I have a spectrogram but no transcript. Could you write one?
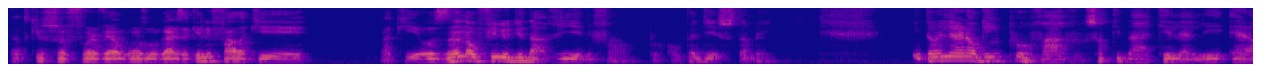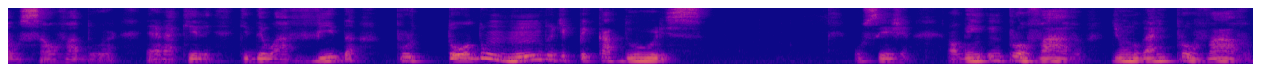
Tanto que se for ver alguns lugares aqui, ele fala que aqui, Osana ao filho de Davi, ele fala, por conta disso também. Então ele era alguém improvável, só que daquele ali era o Salvador, era aquele que deu a vida por todo um mundo de pecadores. Ou seja, alguém improvável, de um lugar improvável,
